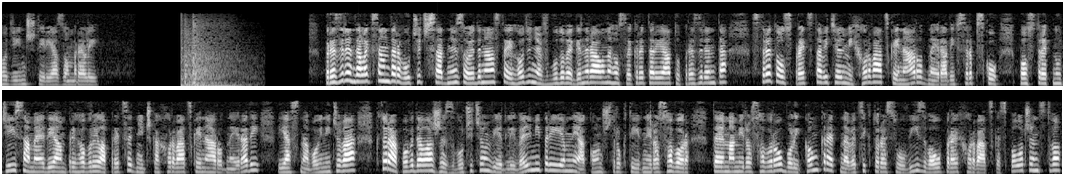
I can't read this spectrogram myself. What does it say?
hodín 4 zomreli. Prezident Aleksandar Vučič sa dnes o 11. hodine v budove generálneho sekretariátu prezidenta stretol s predstaviteľmi Chorvátskej národnej rady v Srbsku. Po stretnutí sa médiám prihovorila predsednička Chorvátskej národnej rady Jasna Vojničová, ktorá povedala, že s Vučičom viedli veľmi príjemný a konštruktívny rozhovor. Témami rozhovorov boli konkrétne veci, ktoré sú výzvou pre chorvátske spoločenstvo,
